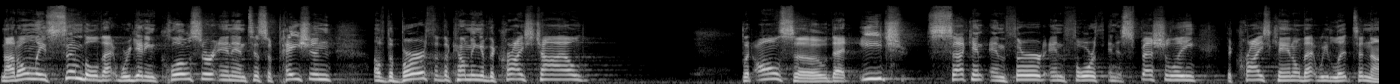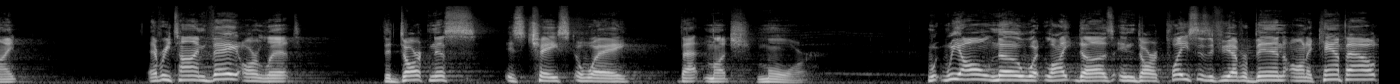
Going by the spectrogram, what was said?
not only symbol that we're getting closer in anticipation of the birth of the coming of the Christ child, but also that each second and third and fourth, and especially the Christ candle that we lit tonight, every time they are lit, the darkness is chased away that much more. We all know what light does in dark places. If you've ever been on a campout,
